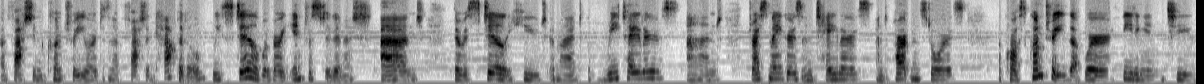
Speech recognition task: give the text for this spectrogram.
a fashion country or doesn't have a fashion capital, we still were very interested in it. And there was still a huge amount of retailers and dressmakers and tailors and department stores across country that were feeding into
